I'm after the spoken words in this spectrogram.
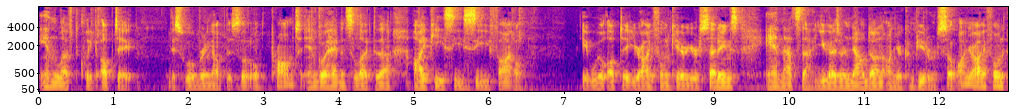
and left click Update. This will bring up this little prompt and go ahead and select the IPCC file. It will update your iPhone carrier settings and that's that. You guys are now done on your computer. So on your iPhone,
